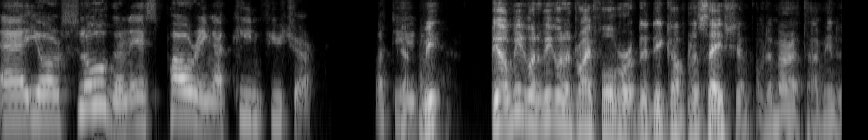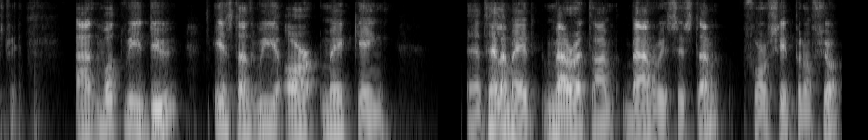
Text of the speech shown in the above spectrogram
Uh, your slogan is powering a clean future. What do yeah, you do? We, yeah, we're going we're going to drive forward the decarbonization of the maritime industry, and what we do is that we are making a tailor-made maritime battery system for ship and offshore,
